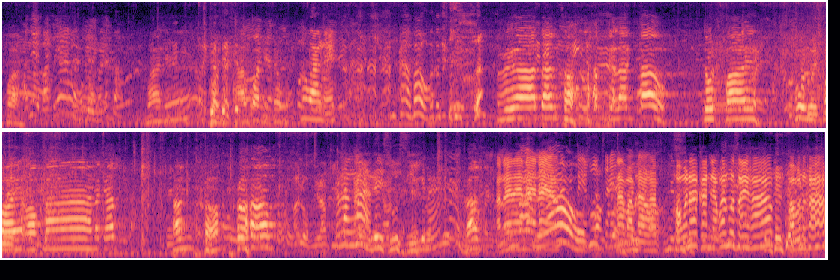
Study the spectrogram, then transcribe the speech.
วยว่าว่าเนี่ยกดขาก้อนอีกแล้วระวังไหนเรือตั้งสองลำกำลังเข้า จุดไฟพุ่นไฟออกมานะครับทั้งสองพร้อมกำลังมาได้สูสีนะครับอันไหนไหนไหนไหนอะหน้ามาหน้าครับ ของมาหน้ากันอยากบ้านมือใส่ครับ ขอบคุณครับ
